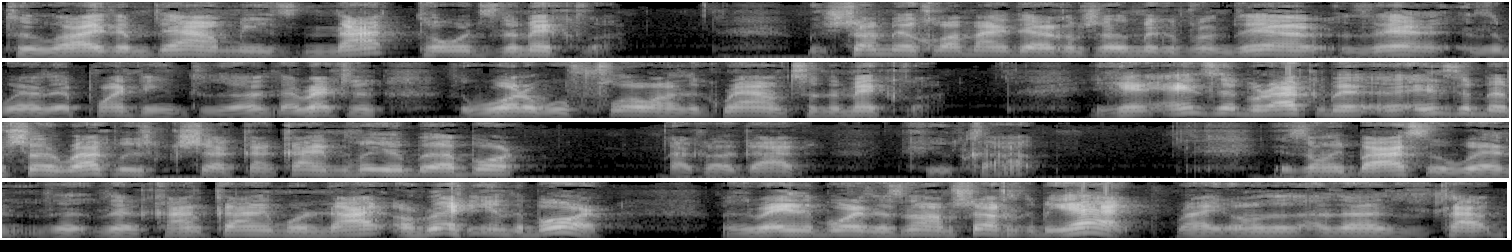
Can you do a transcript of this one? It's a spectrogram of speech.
To lie them down means not towards the mikveh. From there, there, where they're pointing to the direction, the water will flow on the ground to the mikveh. It's only possible when the, the kankanim were not already in the bore. When they're ready in the bore, there's no amshach to be had, right? On the, the, the, top,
